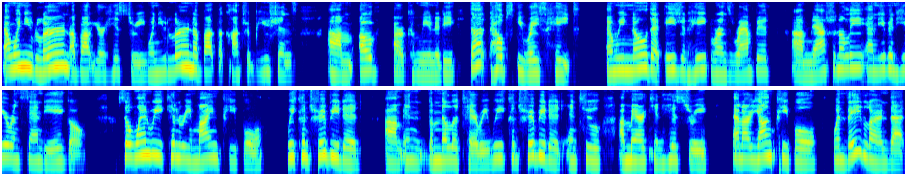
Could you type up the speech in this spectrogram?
And when you learn about your history, when you learn about the contributions um, of our community, that helps erase hate. And we know that Asian hate runs rampant um, nationally and even here in San Diego. So when we can remind people we contributed um, in the military. We contributed into American history. And our young people, when they learn that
